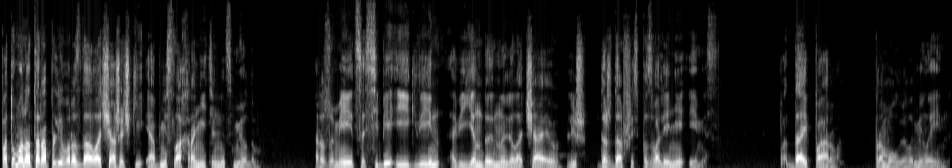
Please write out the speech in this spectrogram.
Потом она торопливо раздала чашечки и обнесла хранительниц медом. Разумеется, себе и Игвейн Авиенда налила чаю, лишь дождавшись позволения Эмис. «Подай пару», — промолвила Милейн.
